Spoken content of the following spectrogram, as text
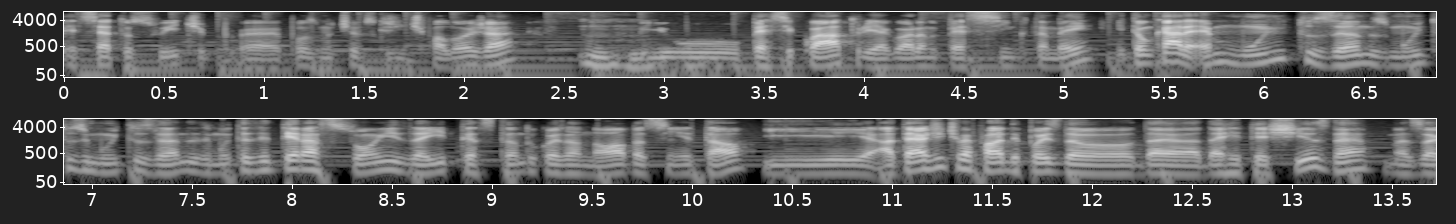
Exceto o Switch, é, pelos motivos que a gente falou já. Uhum. E o PS4 e agora no PS5 também. Então, cara, é muitos anos, muitos e muitos anos, e muitas iterações aí, testando coisa nova assim e tal. E até a gente vai falar depois do, da, da RTX, né? Mas a-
